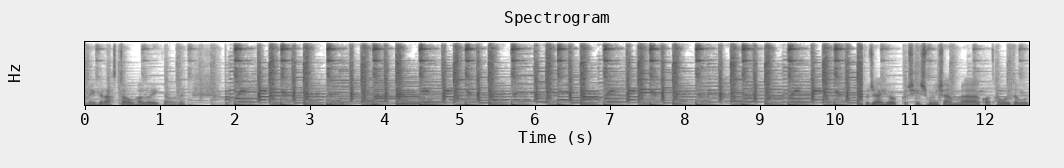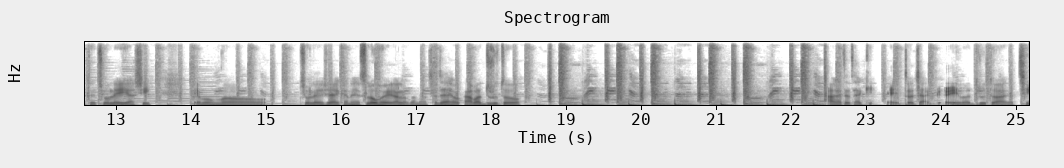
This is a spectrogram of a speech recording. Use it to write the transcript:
অনেক রাস্তাও ভালো এই কারণে। যাই হোক, শেষমেশ আমরা কথা বলতে বলতে চলেই আসি এবং চলে এসে এখানে স্লো হয়ে গেল কেন? আচ্ছা যাই হোক, আবার দ্রুত আগাতে থাকি। এই তো যাক, এবার দ্রুত আগাচ্ছি।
